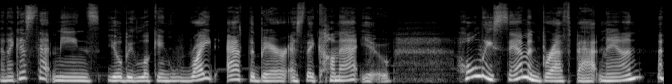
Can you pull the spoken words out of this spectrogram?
And I guess that means you'll be looking right at the bear as they come at you. Holy salmon breath, Batman!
